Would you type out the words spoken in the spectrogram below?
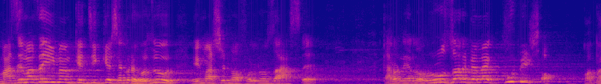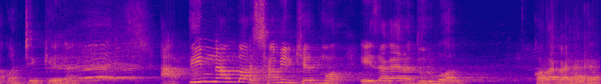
মাঝে মাঝে ইমামকে জিজ্ঞাসা করে, হুজুর, এই মাসে নফল রোজা আছে? কারণ এরা রোজার বেলায় খুবই শক্ত। কথা কন ঠিক আর তিন নাম্বার, স্বামীর খেদমত। এই জায়গায় এরা দুর্বল। কথা কয় না কেন?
